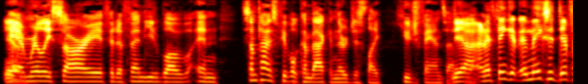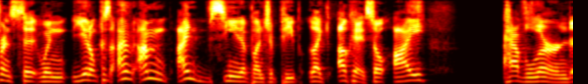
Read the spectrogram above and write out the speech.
Hey, Yeah. I'm really sorry if it offended you. Blah blah. blah. And sometimes people come back and they're just like huge fans. After Yeah, that. and I think it, it makes a difference to when you know because I'm I'm I'm seeing a bunch of people like okay, so I have learned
